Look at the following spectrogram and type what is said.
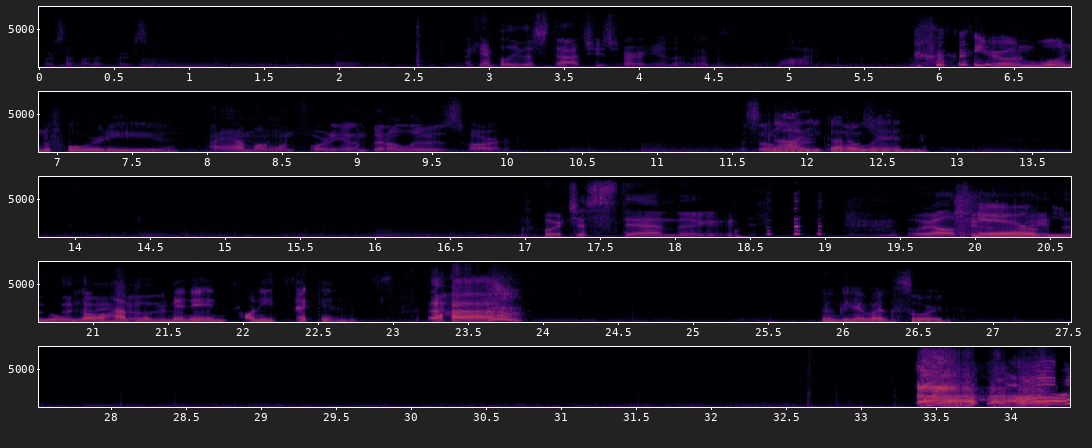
Where's that other person? I can't believe the statues hurt you though. That's why. You're on 140. I am on 140 and I'm gonna lose hard. Nah, hard you gotta win. We're just standing. We're all Kill. You, Y'all each have a minute and 20 seconds. Don't get hit by the sword. Ah! oh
